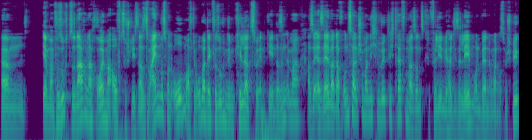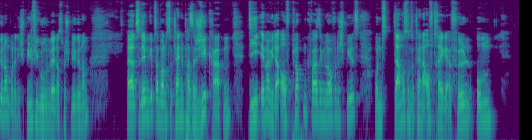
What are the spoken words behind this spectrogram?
Ähm, ja, man versucht so nach und nach Räume aufzuschließen. Also zum einen muss man oben auf dem Oberdeck versuchen, dem Killer zu entgehen. Da sind immer, also er selber darf uns halt schon mal nicht wirklich treffen, weil sonst verlieren wir halt diese Leben und werden irgendwann aus dem Spiel genommen oder die Spielfiguren werden aus dem Spiel genommen. Äh, zudem gibt's aber auch noch so kleine Passagierkarten, die immer wieder aufploppen quasi im Laufe des Spiels. Und da muss man so kleine Aufträge erfüllen, um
